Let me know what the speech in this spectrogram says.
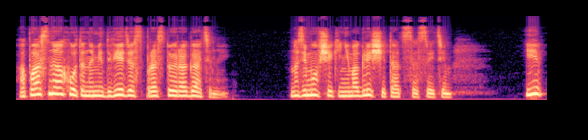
Опасна охота на медведя с простой рогатиной. Но зимовщики не могли считаться с этим и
